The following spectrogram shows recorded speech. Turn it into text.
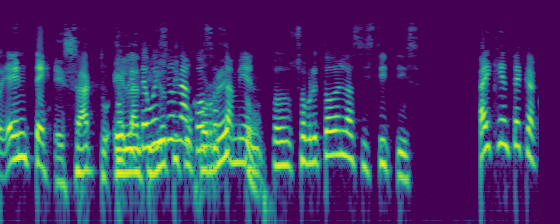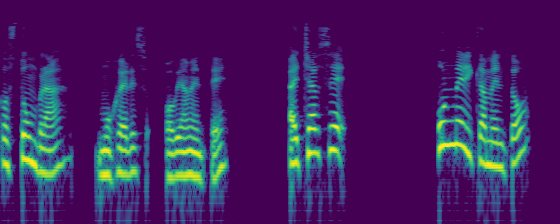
ente. Exacto, Porque el te voy a decir una cosa correcto. también, sobre todo en la cistitis. Hay gente que acostumbra, mujeres obviamente, a echarse un medicamento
